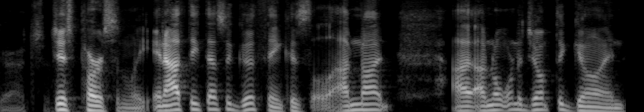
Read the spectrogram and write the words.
Gotcha. Just personally, and I think that's a good thing because I'm not. I, I don't want to jump the gun.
